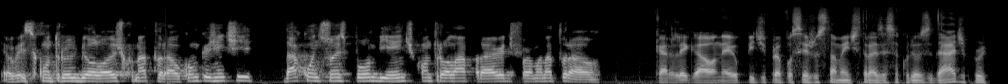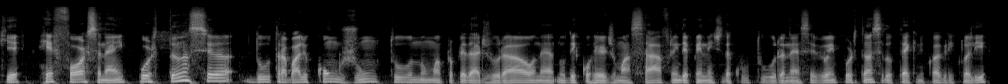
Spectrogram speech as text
é esse controle biológico natural, como que a gente dá condições para o ambiente controlar a praga de forma natural. Cara, legal, né? Eu pedi para você justamente trazer essa curiosidade porque reforça, né, a importância do trabalho conjunto numa propriedade rural, né, no decorrer de uma safra, independente da cultura, né? Você viu a importância do técnico agrícola ali,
